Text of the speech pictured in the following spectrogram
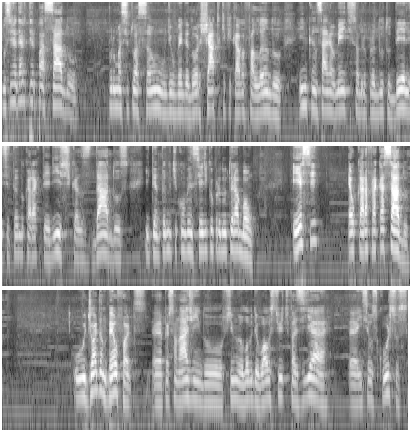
Você já deve ter passado por uma situação de um vendedor chato que ficava falando incansavelmente sobre o produto dele, citando características, dados e tentando te convencer de que o produto era bom. Esse é o cara fracassado. O Jordan Belfort, é, personagem do filme O Lobo de Wall Street, fazia é, em seus cursos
